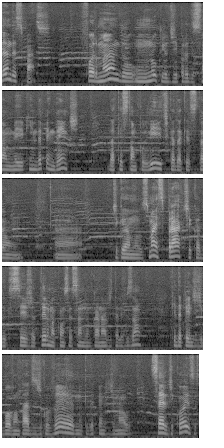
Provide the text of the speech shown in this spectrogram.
dando espaço, formando um núcleo de produção meio que independente da questão política, da questão, uh, digamos, mais prática do que seja ter uma concessão de um canal de televisão que depende de boa vontade de governo, que depende de uma série de coisas,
